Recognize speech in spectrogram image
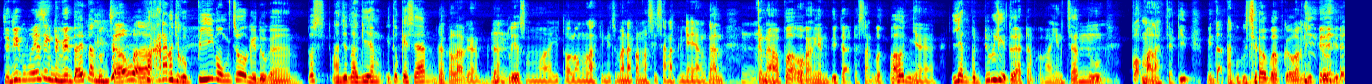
Jadi kue sing dimintain tanggung jawab. Makanya aku juga bingung cok gitu kan Terus lanjut lagi yang itu case nya udah kelar kan Udah Hmm. clear semua ya, Tolonglah gini Cuman aku masih sangat menyayangkan Hmm. Kenapa orang yang tidak ada sangkut pautnya Yang peduli terhadap orang yang jatuh Hmm. Kok malah jadi minta tanggung jawab ke orang itu gitu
